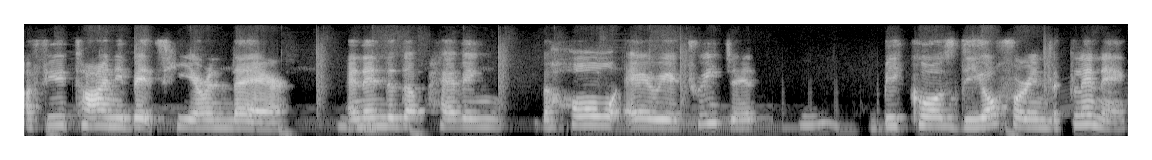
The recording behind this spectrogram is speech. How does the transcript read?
a few tiny bits here and there mm-hmm. and ended up having the whole area treated because the offer in the clinic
